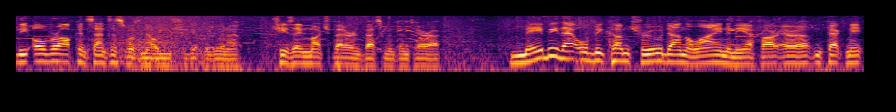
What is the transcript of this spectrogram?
the overall consensus was no, you should get Laguna. She's a much better investment than Terra. Maybe that will become true down the line in the FR era. In fact, I'm,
